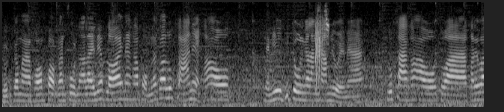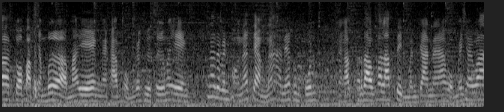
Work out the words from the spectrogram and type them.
ชุดก็มาพร้อมปอกกันฝุ่นอะไรเรียบร้อยนะครับ ผมแล้วก็ลูกค้าเนี่ยเขาเอาอย่างที่พี่จูนกำลังทำอยู่เห็นไหมฮะลูกค้าเขาเอาตัวเขาเรียกว่าตัวปรับแชมเบอร์มาเองนะครับ ผมก็คือซื้อมาเอง น่าจะเป็นของน้าแจ่มนะ อันนี้คุณคุ้น นะครับเราก็รับติดเหมือนกันนะครับผมไม่ใช่ว่า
